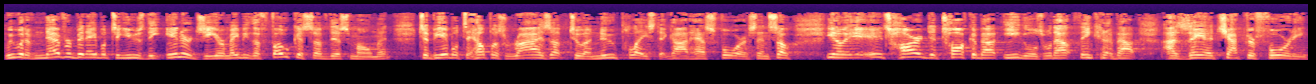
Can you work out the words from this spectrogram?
we would have never been able to use the energy or maybe the focus of this moment to be able to help us rise up to a new place that God has for us. And so, you know, it's hard to talk about eagles without thinking about Isaiah chapter 40.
